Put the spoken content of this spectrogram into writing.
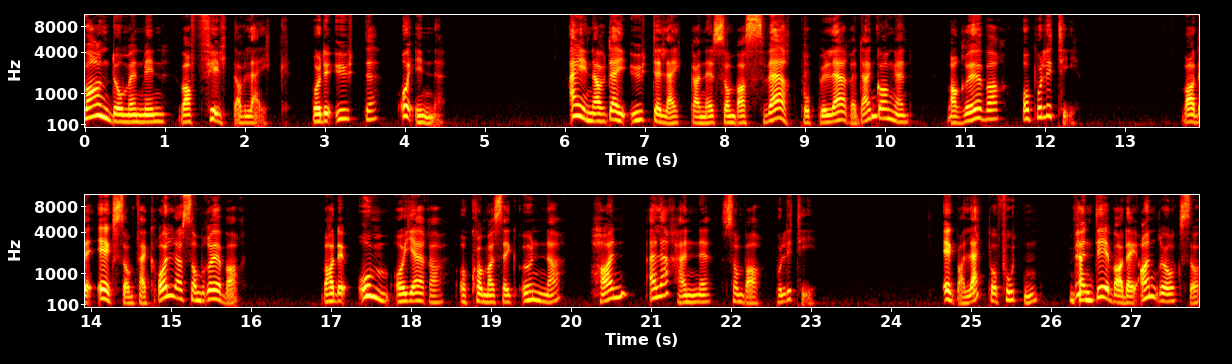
barndommen min var fylt av leik, både ute og inne. En av de uteleikene som var svært populære den gangen, var røver og politi. Var det jeg som fikk rolla som røver, var det om å gjøre å komme seg unna han eller henne som var politi. Jeg var lett på foten, men det var de andre også,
